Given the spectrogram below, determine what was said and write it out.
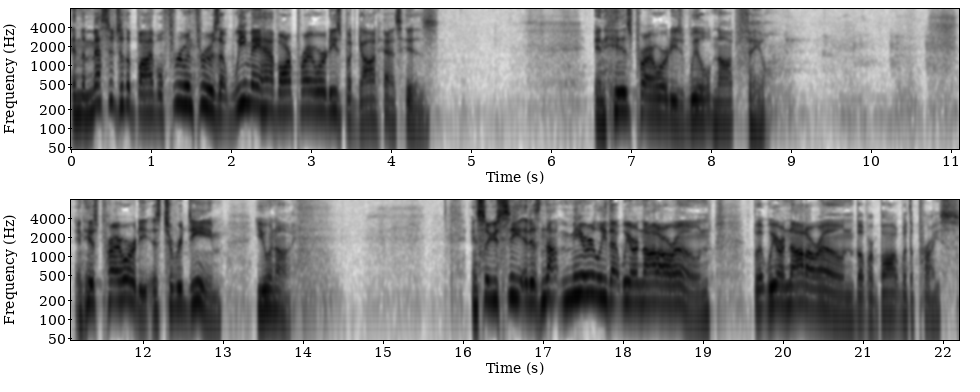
And the message of the Bible through and through is that we may have our priorities, but God has his. And his priorities will not fail. And his priority is to redeem you and I. And so you see, it is not merely that we are not our own, but we are not our own, but we're bought with a price.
